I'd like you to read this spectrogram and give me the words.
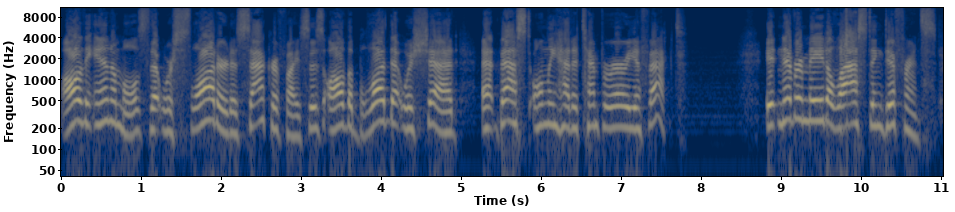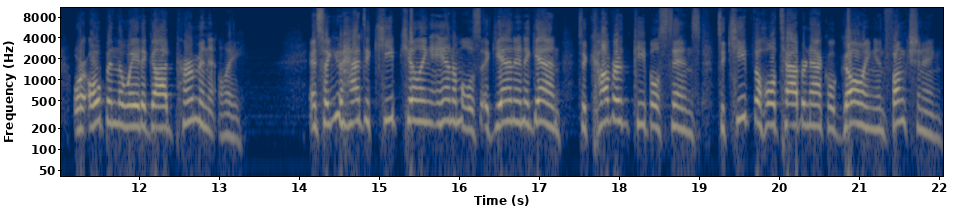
all the animals that were slaughtered as sacrifices, all the blood that was shed, at best only had a temporary effect. It never made a lasting difference or opened the way to God permanently. And so you had to keep killing animals again and again to cover people's sins, to keep the whole tabernacle going and functioning,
